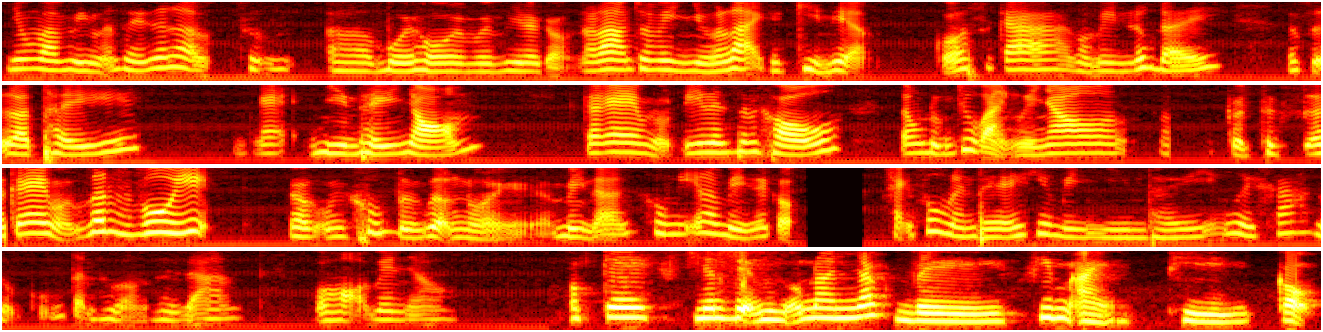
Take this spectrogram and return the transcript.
Nhưng mà mình vẫn thấy rất là sự uh, bồi hồi bởi vì là nó làm cho mình nhớ lại cái kỷ niệm của Oscar của mình lúc đấy. Thực sự là thấy nghe, nhìn thấy nhóm các em kiểu đi lên sân khấu xong đứng chụp ảnh với nhau kiểu thực sự các em cũng rất vui ý. và mình không tưởng tượng nổi mình đã không nghĩ là mình sẽ kiểu hạnh phúc đến thế khi mình nhìn thấy những người khác cũng tận hưởng thời gian của họ bên nhau. Ok nhân tiện mình cũng đang nhắc về phim ảnh thì cậu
